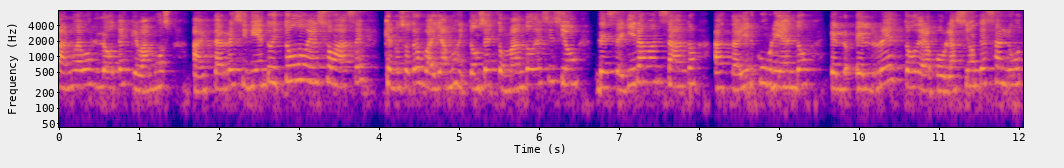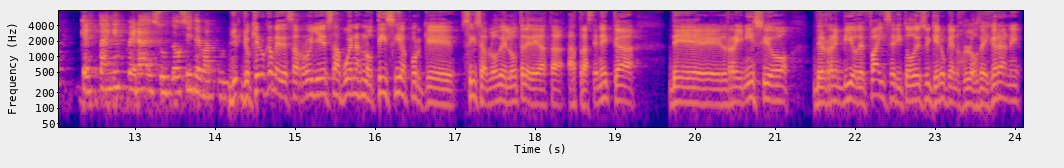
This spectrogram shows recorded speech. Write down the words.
a nuevos lotes que vamos a estar recibiendo y todo eso hace que nosotros vayamos entonces tomando decisión de seguir avanzando hasta ir cubriendo el, el resto de la población de salud que está en espera de sus dosis de vacuna. Yo, quiero que me desarrolle esas buenas noticias porque sí, se habló del otro de hasta AstraZeneca, del reinicio del reenvío de Pfizer y todo eso, y quiero que nos los desgrane.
